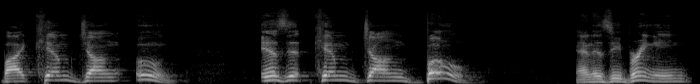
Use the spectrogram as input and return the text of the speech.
by Kim Jong un? Is it Kim Jong boom? And is he bringing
